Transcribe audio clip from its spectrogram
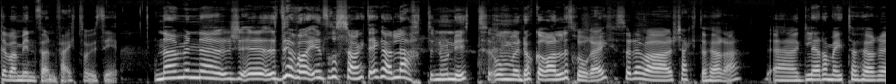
Det var min fun fact, får vi si. Nei, men eh, det var interessant. Jeg har lært noe nytt om dere alle, tror jeg. Så det var kjekt å høre. Eh, gleder meg til å høre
